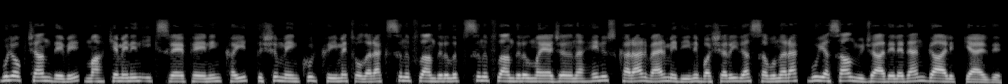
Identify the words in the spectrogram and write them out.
Blockchain devi, mahkemenin XRP'nin kayıt dışı menkul kıymet olarak sınıflandırılıp sınıflandırılmayacağına henüz karar vermediğini başarıyla savunarak bu yasal mücadeleden galip geldi.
